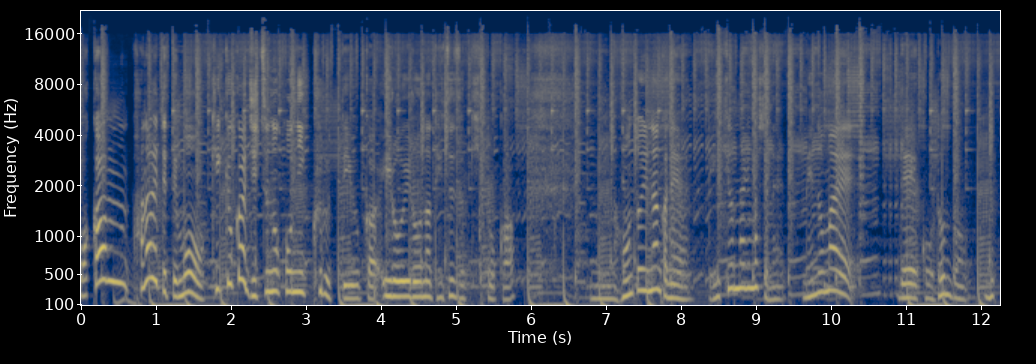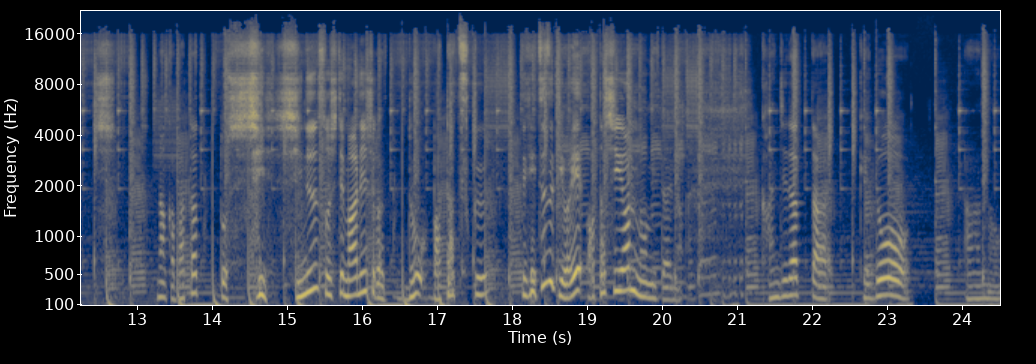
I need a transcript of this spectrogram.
わかん離れてても結局は実の子に来るっていうかいろいろな手続きとか。うん本当になんかね勉強になりましたね。目の前でこうどんどんなんかバタッと死ぬ。そして周りの人がどバタつく。で手続きはえ私やんの？みたいな感じだったけどあの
